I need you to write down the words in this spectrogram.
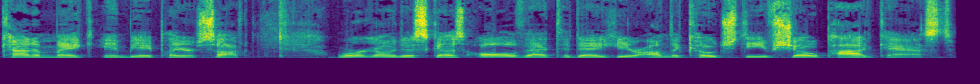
kind of make NBA players soft? We're going to discuss all of that today here on the Coach Steve Show podcast.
